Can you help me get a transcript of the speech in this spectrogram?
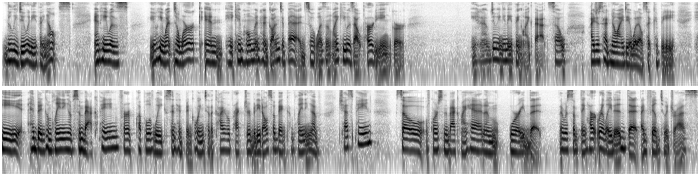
really do anything else. And he was, you know, he went to work and he came home and had gone to bed. So it wasn't like he was out partying or, you know, doing anything like that. So I just had no idea what else it could be. He had been complaining of some back pain for a couple of weeks and had been going to the chiropractor, but he'd also been complaining of chest pain. So, of course, in the back of my head, I'm worried that there was something heart related that I'd failed to address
